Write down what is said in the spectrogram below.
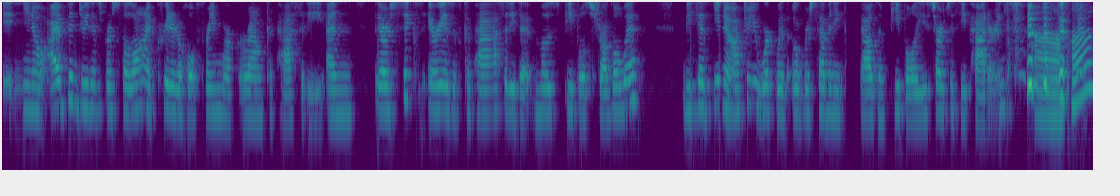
it, you know i've been doing this for so long i've created a whole framework around capacity and there are six areas of capacity that most people struggle with because you know after you work with over 70,000 people you start to see patterns Uh huh.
